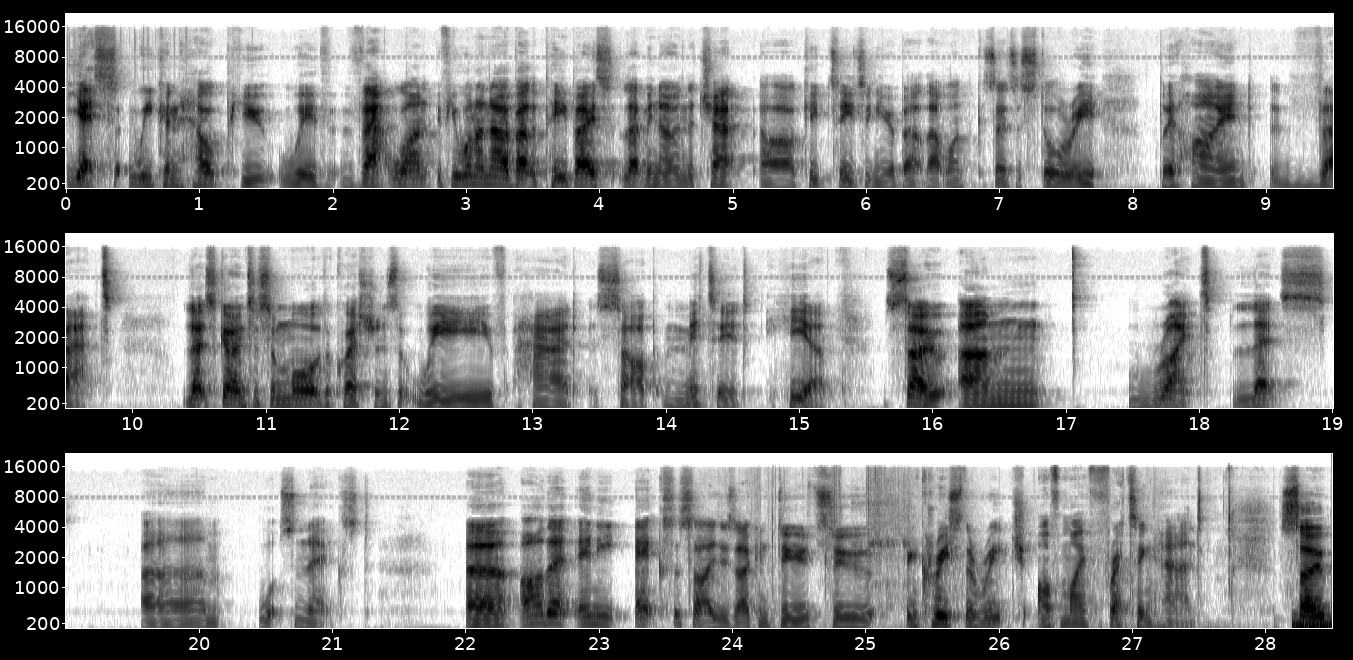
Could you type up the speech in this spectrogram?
yes, we can help you with that one. If you want to know about the P bass, let me know in the chat. I'll keep teasing you about that one because there's a story behind that. Let's go into some more of the questions that we've had submitted here. So, um, right, let's, um, what's next? Uh, are there any exercises I can do to increase the reach of my fretting hand? So,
